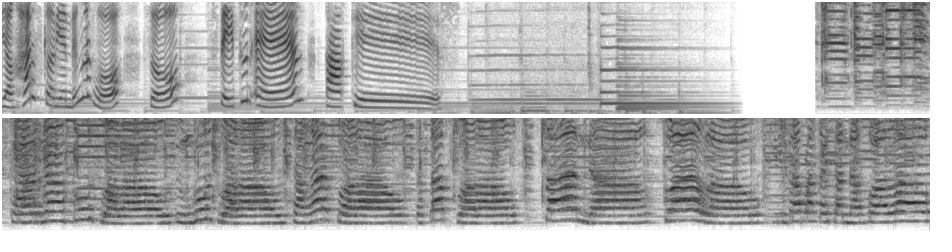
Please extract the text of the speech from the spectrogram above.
yang harus kalian dengar loh. So, Stay tune and takis. Karena ku swallow, sungguh swallow, sangat swallow, tetap swallow, sandal swallow, kita pakai sandal swallow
